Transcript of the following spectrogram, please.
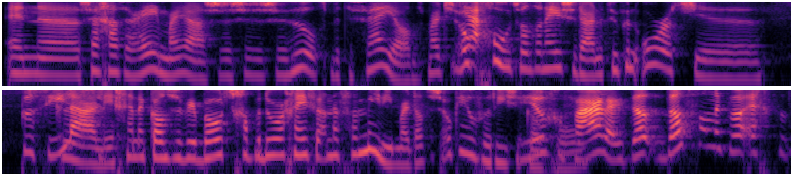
En eh, zij gaat erheen, maar ja, ze, ze, ze hult met de vijand. Maar het is ook Ja. goed, want dan heeft ze daar natuurlijk een oortje Precies. klaar liggen. En dan kan ze weer boodschappen doorgeven aan de familie. Maar dat is ook heel veel risico. Heel gevaarlijk. Dat, dat vond ik wel echt...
